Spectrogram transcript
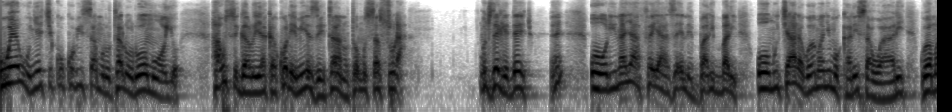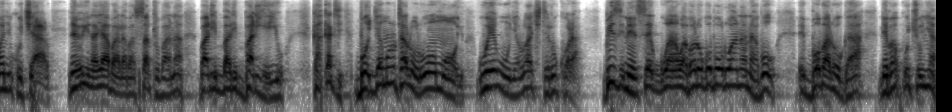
weewunya ekikukubisa mu lutalo olw'omwoyo. Hausigalo yakakola emyezi etaano tomusasula. Okitegedde ekyo eh? olinayo afeyazi eno ebbalibbali omukyala gwe bamanyi mu kanisa waali gwe bamanyi ku kyalo naye olinayo abaala basatu bana bali bbalibbali eyo. Kakati bw'ojja mu lutalo olw'omwoyo weewuunya lwaki terukola? Bizinensi eggwawo abalogo boolwana nabo eh, bo baloga ne bakucunya.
